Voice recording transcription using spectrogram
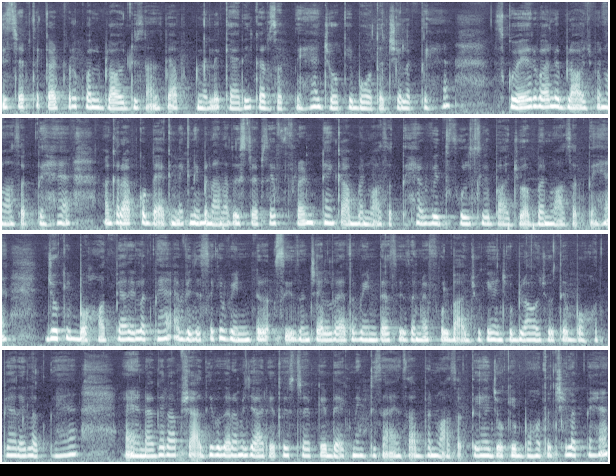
इस टाइप से कट वर्क वाले ब्लाउज डिज़ाइन पे आप अपने लिए कैरी कर सकते हैं, जो कि बहुत अच्छे लगते हैं। स्क्वायर वाले ब्लाउज बनवा सकते हैं। अगर आपको बैक नेक नहीं बनाना तो इस टाइप से फ्रंट नेक आप बनवा सकते हैं, विद फुल स्लीव बाजू आप बनवा सकते हैं, जो कि बहुत प्यारे लगते हैं। अभी जैसे कि विंटर सीज़न चल रहा है तो विंटर सीज़न में फुल बाजू के जो ब्लाउज होते हैं, बहुत प्यारे लगते हैं। एंड अगर आप शादी वगैरह में जा रही है तो इस टाइप के बैक नेक डिज़ाइन आप बनवा सकते हैं, जो कि बहुत अच्छे लगते हैं।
